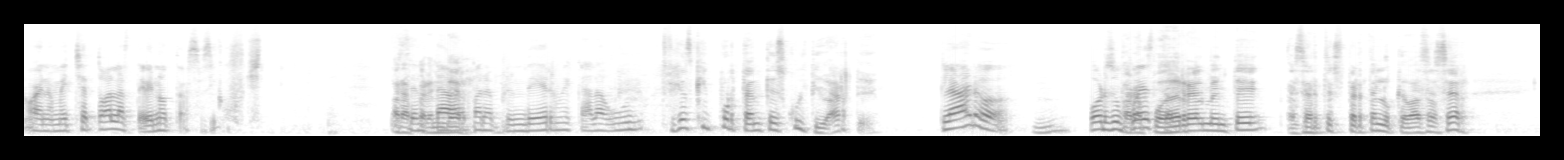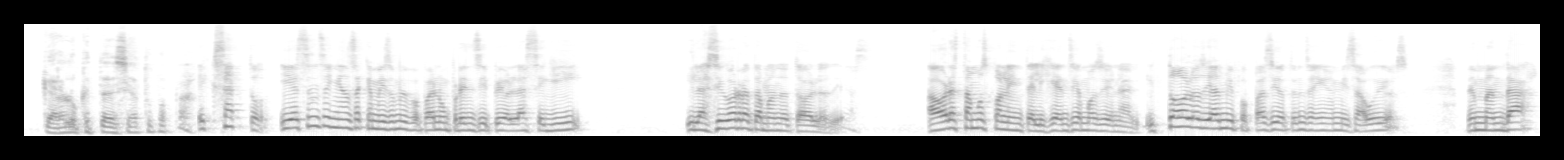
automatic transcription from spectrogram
Bueno, me eché todas las TV notas, así. uf, Para sentada aprender. Para aprenderme cada uno. ¿Te fijas qué importante es cultivarte? Claro, por supuesto. Para poder realmente hacerte experta en lo que vas a hacer, que era lo que te decía tu papá. Exacto. Y esa enseñanza que me hizo mi papá en un principio la seguí y la sigo retomando todos los días. Ahora estamos con la inteligencia emocional. Y todos los días mi papá, si yo te enseño mis audios, me manda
